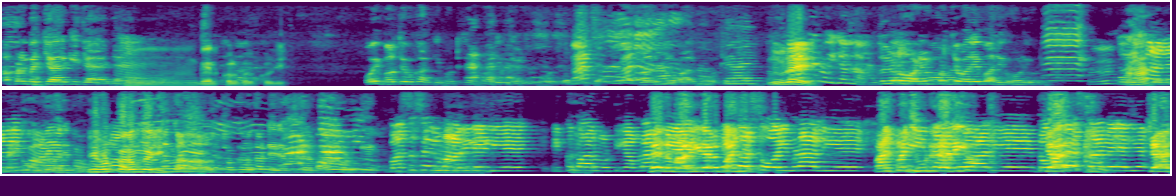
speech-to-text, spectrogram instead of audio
ਆਪਣੇ ਬੱਚਿਆਂ ਵਰਗੀ ਜਾਇਆ ਜਾ। ਹੂੰ ਬਿਲਕੁਲ ਬਿਲਕੁਲ ਜੀ। ਉਹੀ ਬਹੁਤੇ ਉਹ ਘਰ ਦੀ ਫੋਟੋ ਤੇ ਬਾਹਰ ਹੀ ਮਿਲਣੀ ਬਹੁਤ ਸਾਡੇ ਪਰਿਵਾਰ ਬਹੁਤ ਹੈ? ਨੂਰੇ। ਹੋਈ ਜਾਂਦਾ ਤੂੰ ਜਿਹੜਾ ਹੌਲੀ ਉੱਪਰ ਚਵਾਰੇ ਭਾਰੀ ਹੌਲੀ ਹੌਲੀ। ਨਹੀਂ ਹੁਣ ਕਰੂੰਗਾ ਜੀ। ਨਾਲ ਤੁਹਾਡੇ ਰਿਸ਼ਤੇਦਾਰ ਬਾਹਰ ਹੋਣਗੇ। ਬਸ ਸੇ ਅਲਮਾਰੀ ਲੈ ਲਈਏ ਇੱਕ ਬਾਰ ਰੋਟੀਆਂ ਬਣਾ ਫਿਰ ਅਲਮਾਰੀ ਲੈ ਲਓ, ਪੰਜ- ਰਸੋਈ ਬਣਾ ਲਈਏ ਪੰਜ ਪੰਜ ਸੂਟ ਲੈ ਲਈਏ। ਦੋ ਚਾਰ- ਲੈ ਲਈਏ। ਚਾਰ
